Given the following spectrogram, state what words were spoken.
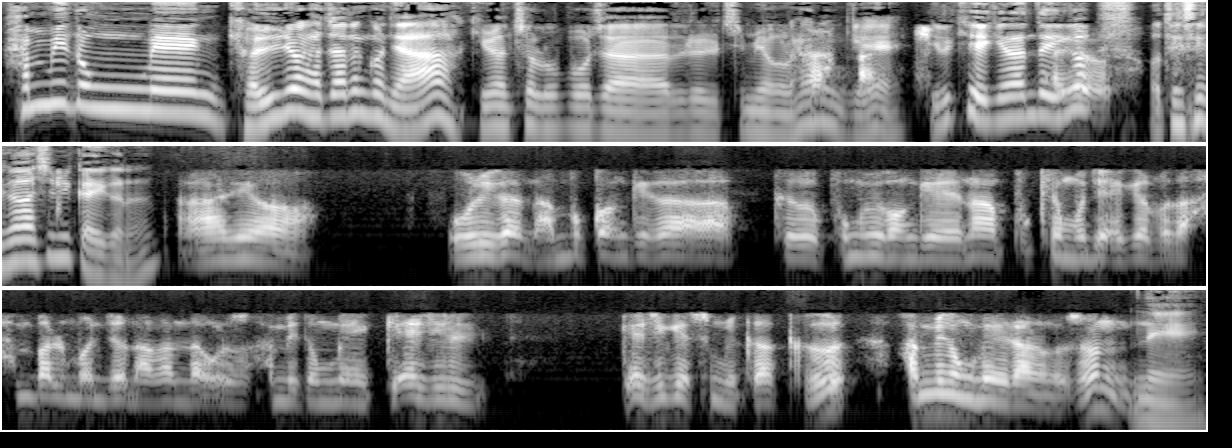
한미 동맹 결렬하자는 거냐? 김현철 후보자를 지명을 하는 게 이렇게 얘기를 하는데 이거 아니요. 어떻게 생각하십니까? 이거는? 아니요. 우리가 남북 관계가 그 북미 관계나 북핵 문제 해결보다 한 발 먼저 나간다고 해서 한미 동맹이 깨질 깨지겠습니까? 그 한미 동맹이라는 것은 네,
